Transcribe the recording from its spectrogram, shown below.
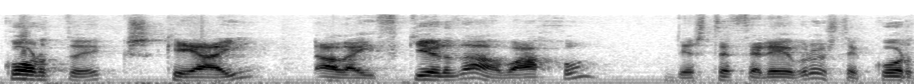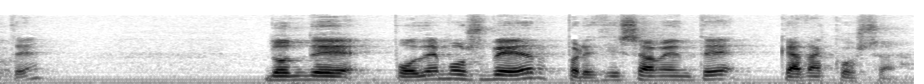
córtex que hay a la izquierda, abajo, de este cerebro, este corte, donde podemos ver precisamente cada cosa,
